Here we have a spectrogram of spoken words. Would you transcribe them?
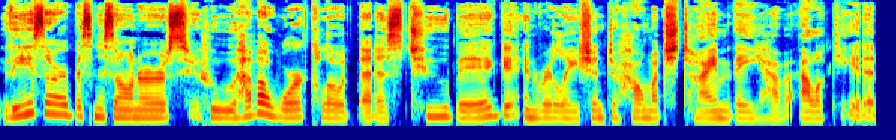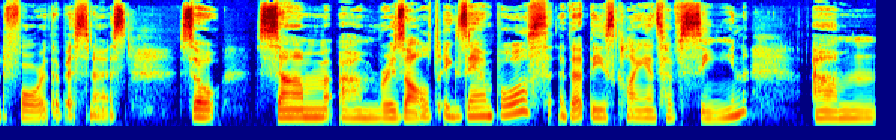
these are business owners who have a workload that is too big in relation to how much time they have allocated for the business. So, some um, result examples that these clients have seen. Um,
